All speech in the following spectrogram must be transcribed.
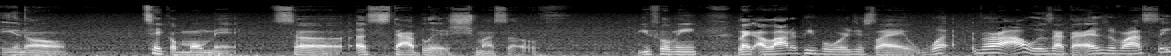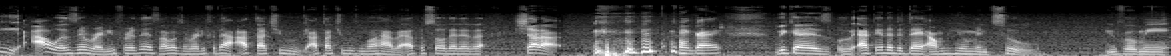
you know, take a moment to establish myself. You feel me? Like a lot of people were just like, "What, girl? I was at the edge of my seat. I wasn't ready for this. I wasn't ready for that. I thought you, I thought you was gonna have an episode. That, shut up, okay? Because at the end of the day, I'm human too. You feel me?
